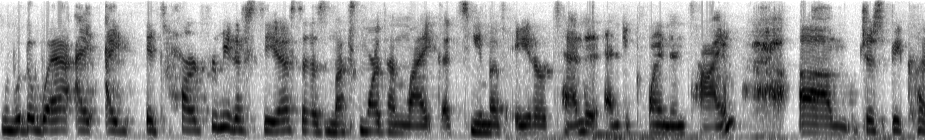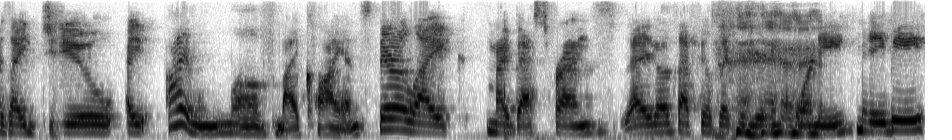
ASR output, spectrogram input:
the way I, I, it's hard for me to see us as much more than like a team of eight or 10 at any point in time. Um, just because I do, I, I love my clients. They're like, my best friends. I know that feels like weird and corny, maybe.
